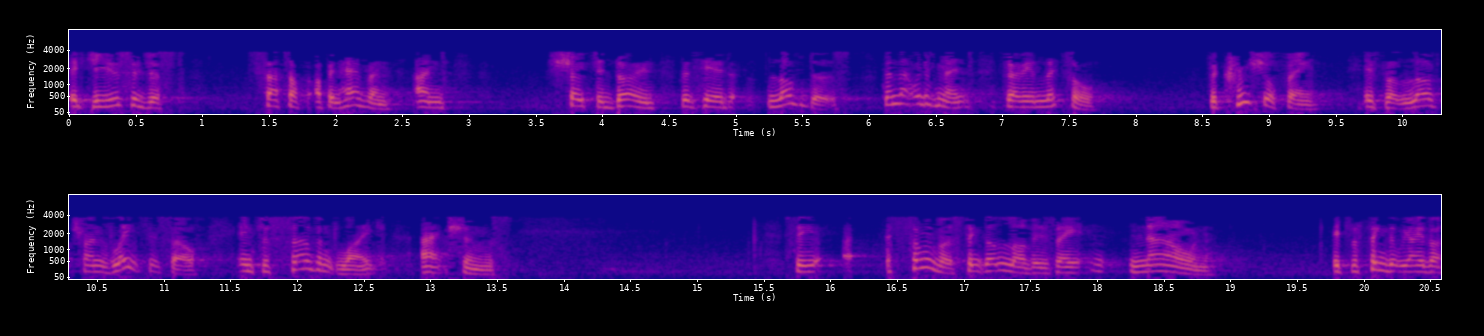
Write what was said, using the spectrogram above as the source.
If Jesus had just sat up, up in heaven and shouted down that he had loved us, then that would have meant very little. The crucial thing is that love translates itself into servant like actions. See, uh, some of us think that love is a noun. It's a thing that we either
